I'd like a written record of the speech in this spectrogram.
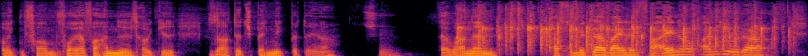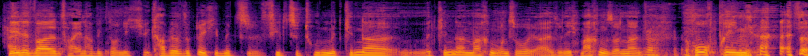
habe ich vor- vorher verhandelt, habe ich ge- gesagt, das spende ich bitte, ja. Schön. Da waren dann, Hast du mittlerweile einen Verein auch, Andi, oder? nee, das war ein Verein, habe ich noch nicht. Ich habe wirklich mit viel zu tun mit Kinder, mit Kindern machen und so, ja, also nicht machen, sondern hochbringen, ja, also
